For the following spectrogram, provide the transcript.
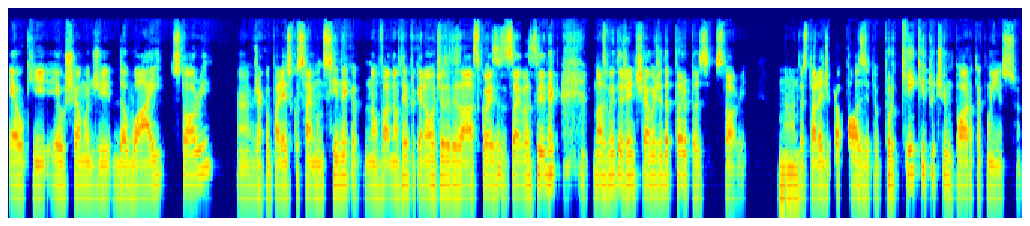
é o que eu chamo de the why story, né? já que eu pareço com o Simon Sinek, não, não tem por que não utilizar as coisas do Simon Sinek, mas muita gente chama de the purpose story. Uhum. A tua história de propósito. Por que que tu te importa com isso?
